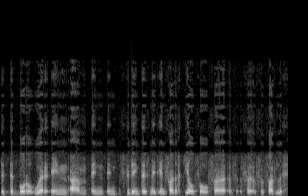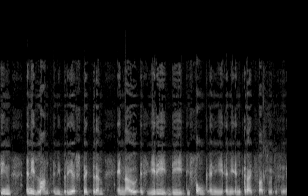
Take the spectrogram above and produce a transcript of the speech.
dit dit borrel oor en ehm um, en en studente is net eenvoudig keelvol vir vir vir, vir wat hulle sien in die land in die breër spektrum en nou is hierdie die die vonk in die in die in die kruitvat so te sê.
